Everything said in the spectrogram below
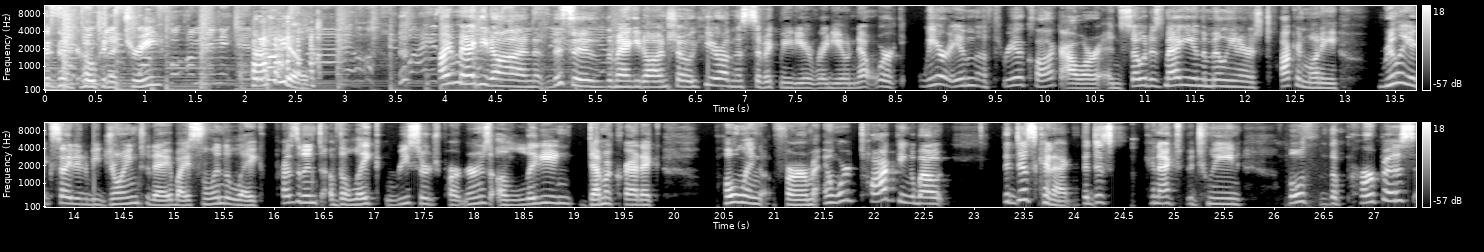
a good coconut tree. How you? I'm Maggie Dawn. This is the Maggie Dawn Show here on the Civic Media Radio Network. We are in the three o'clock hour, and so it is Maggie and the Millionaires Talking Money. Really excited to be joined today by Celinda Lake, president of the Lake Research Partners, a leading Democratic polling firm. And we're talking about the disconnect, the disconnect between both the purpose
